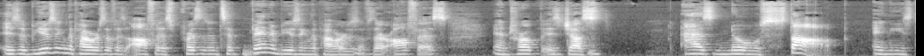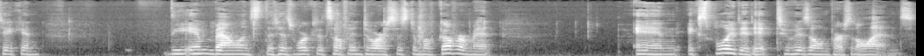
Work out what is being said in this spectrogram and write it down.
is abusing the powers of his office. Presidents have been abusing the powers of their office, and Trump is just has no stop, and he's taken the imbalance that has worked itself into our system of government and exploited it to his own personal ends.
